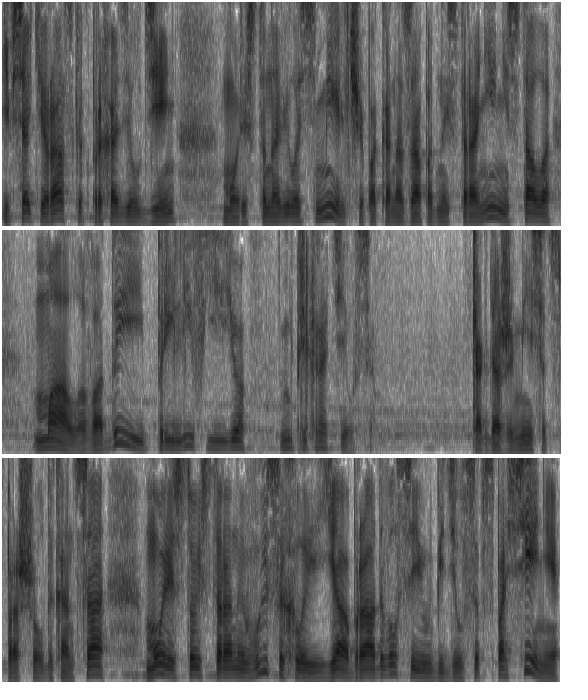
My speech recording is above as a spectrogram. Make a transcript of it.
И всякий раз, как проходил день, море становилось мельче, пока на западной стороне не стало мало воды, и прилив ее не прекратился. Когда же месяц прошел до конца, море с той стороны высохло, и я обрадовался и убедился в спасении.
